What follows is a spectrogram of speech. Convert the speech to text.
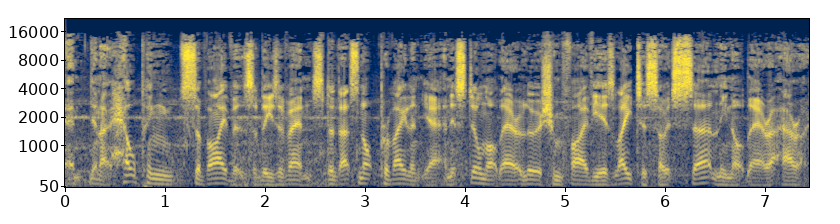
um, you know helping survivors of these events. That's not prevalent yet, and it's still not there at Lewisham five years later. So it's certainly not there at Harrow.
